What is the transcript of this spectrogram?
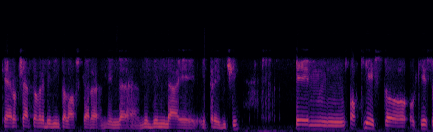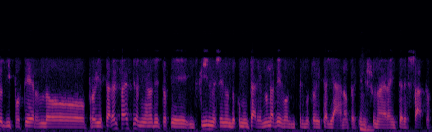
che ero certo avrebbe vinto l'Oscar nel, nel 2013 E, mh, ho, chiesto, ho, chiesto, di poterlo proiettare al festival, mi hanno detto che il film, essendo un documentario, non aveva un distributore italiano perché mm. nessuno era interessato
